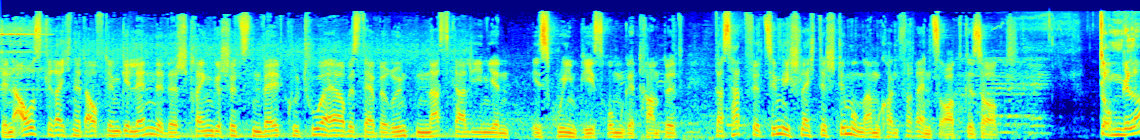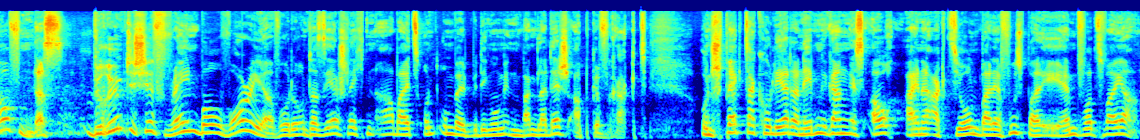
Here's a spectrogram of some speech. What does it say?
Denn ausgerechnet auf dem Gelände des streng geschützten Weltkulturerbes der berühmten Nazca-Linien ist Greenpeace rumgetrampelt. Das hat für ziemlich schlechte Stimmung am Konferenzort gesorgt. Dumm gelaufen. Das berühmte Schiff Rainbow Warrior wurde unter sehr schlechten Arbeits- und Umweltbedingungen in Bangladesch abgewrackt. Und spektakulär daneben gegangen ist auch eine Aktion bei der Fußball-EM vor zwei Jahren.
